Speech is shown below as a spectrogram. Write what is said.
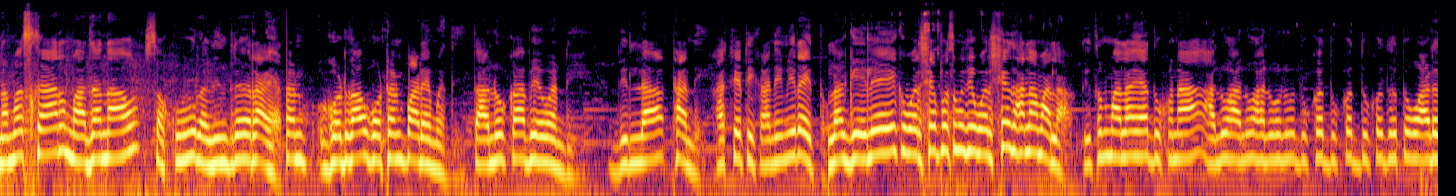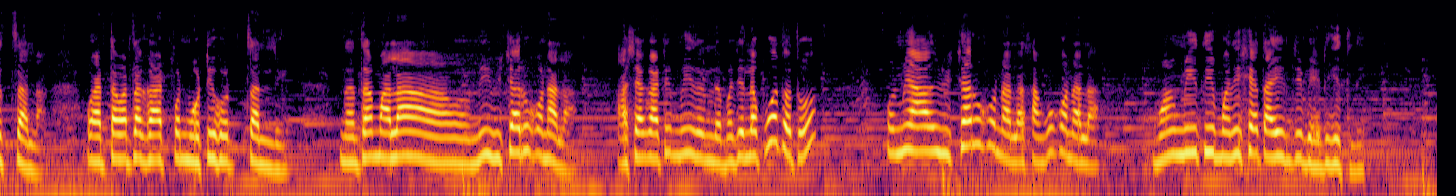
नमस्कार माझं नाव सकू रवींद्र राय. घोटगाव गोठणपाड्यामध्ये तालुका भेवंडी जिल्हा ठाणे. अशा ठिकाणी मी राहतो. गेले एक वर्षापासून म्हणजे वर्ष झाला मला. तिथून मला या दुखणा हळू हळू हळूहळू दुखत दुखत दुखत तो वाढत चालला. वाढता वाढता गाठ पण मोठी होत चालली. नंतर मला मी विचारू कोणाला? अशा गाठी मी म्हणजे लपवत होतो. पण मी विचारू कोणाला सांगू कोणाला? मग मी ती मनीषा ताईंची भेट घेतली.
